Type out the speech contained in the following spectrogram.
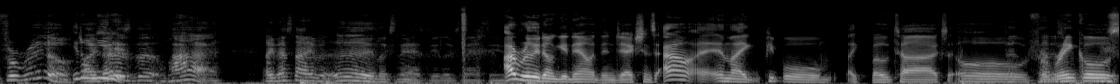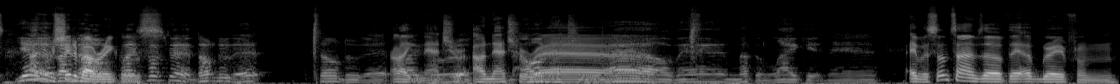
for real. You don't like, need that it. is the why. Like that's not even. Ugh, it looks nasty. It looks nasty. I really don't get down with injections. I don't, and like people like Botox. Oh, That- for that is wrinkles. weird. Yeah, I don't give a like, shit about no, wrinkles. Like, fuck that. Don't do that. Don't do that. I like for natural. Au natural. All natural, man. Nothing like it, man. Hey, but sometimes though, if they upgrade from,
